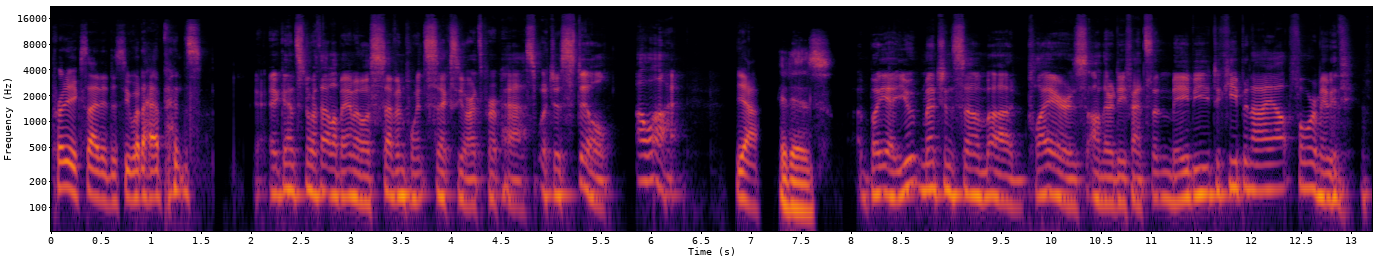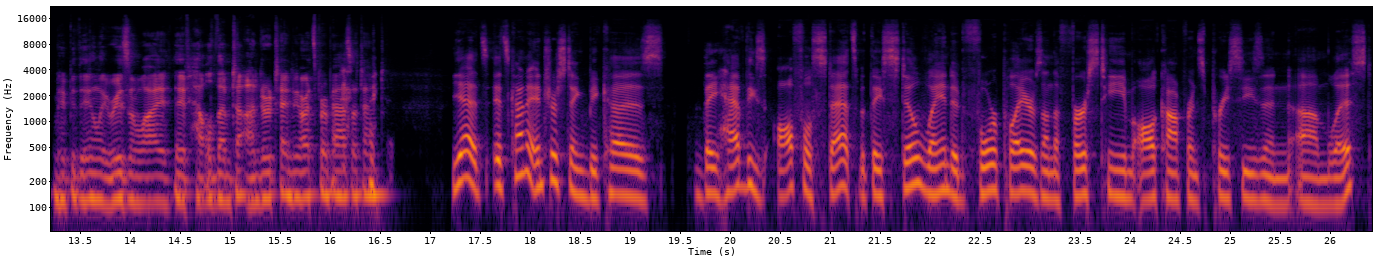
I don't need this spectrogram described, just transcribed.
pretty excited to see what happens. Against North Alabama was 7.6 yards per pass, which is still a lot. Yeah, it is. But yeah, you mentioned some uh, players on their defense that maybe to keep an eye out for. Maybe maybe the only reason why they've held them to under 10 yards per pass attempt. yeah, it's it's kind of interesting because they have these awful stats, but they still landed four players on the first team all conference preseason um, list.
